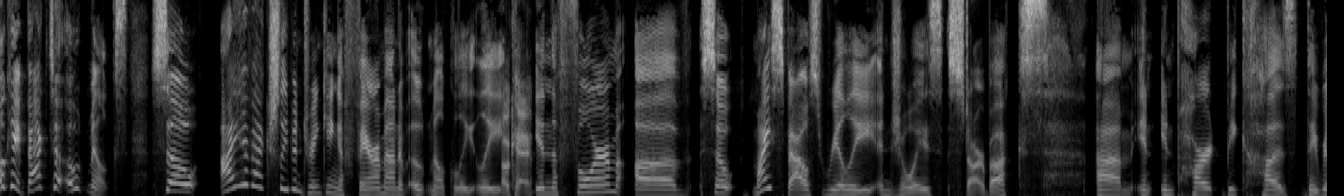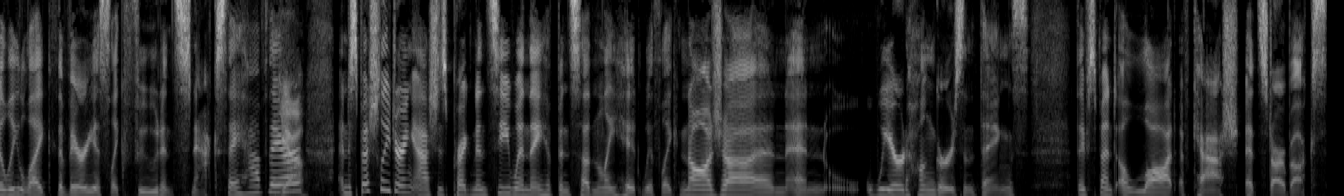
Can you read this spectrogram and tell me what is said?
Okay, back to oat milks. So I have actually been drinking a fair amount of oat milk lately. Okay. In the form of so my spouse really enjoys Starbucks. Um, in in part because they really like the various like food and snacks they have there, Yeah. and especially during Ash's pregnancy when they have been suddenly hit with like nausea and and weird hungers and things, they've spent a lot of cash at Starbucks.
